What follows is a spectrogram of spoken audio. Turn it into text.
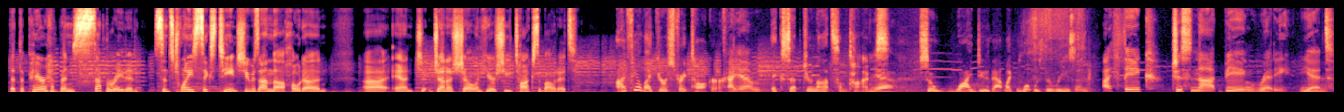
that the pair have been separated since 2016. She was on the Hoda uh, and Jenna show, and here she talks about it. I feel like you're a straight talker, I am. except you're not sometimes. Yeah. So why do that? Like, what was the reason? I think just not being ready yet. Mm.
